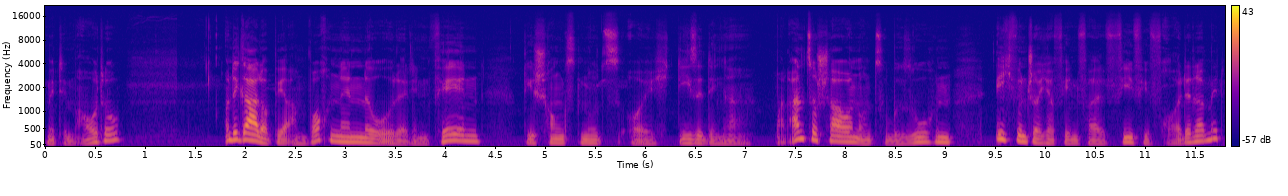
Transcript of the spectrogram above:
mit dem Auto. Und egal, ob ihr am Wochenende oder den Ferien die Chance nutzt, euch diese Dinge mal anzuschauen und zu besuchen, ich wünsche euch auf jeden Fall viel, viel Freude damit.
